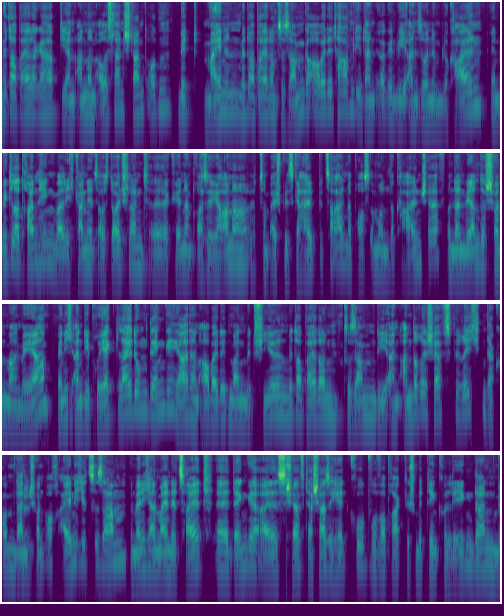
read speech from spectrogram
Mitarbeiter gehabt, die an anderen Auslandsstandorten mit meinen Mitarbeitern zusammengearbeitet haben, die dann irgendwie an so einem lokalen Entwickler dranhingen, weil ich kann jetzt aus Deutschland äh, keinen Brasilianer zum Beispiel das Gehalt bezahlen, da brauchst du immer einen lokalen Chef und dann wären das schon mal mehr. Wenn ich an die Projektleitung denke, ja, dann arbeitet man mit vielen Mitarbeitern zusammen, die an andere Chefs berichten, da kommen dann mhm. schon auch einige zusammen. Und wenn ich an meine Zeit äh, denke als Chef der Chassis Head Group, wo wir praktisch mit den Kollegen dann mit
